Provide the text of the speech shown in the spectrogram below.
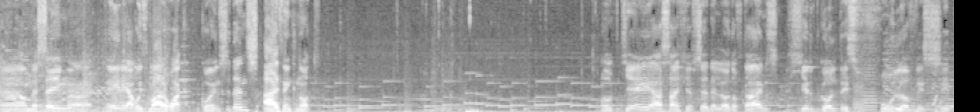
uh, on the same uh, area with Marowak. Coincidence? I think not. Okay, as I have said a lot of times, Heart Gold is full of this shit.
